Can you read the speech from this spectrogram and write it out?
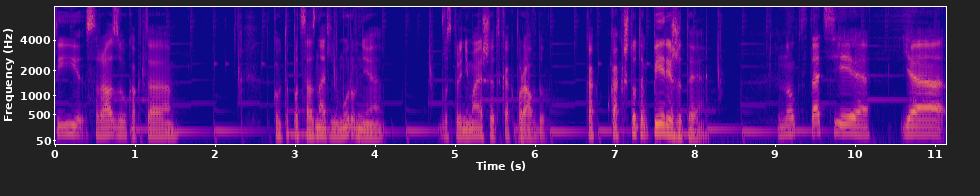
ты сразу как-то на каком-то подсознательном уровне воспринимаешь это как правду. Как, как что-то пережитое. Ну, кстати, я...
